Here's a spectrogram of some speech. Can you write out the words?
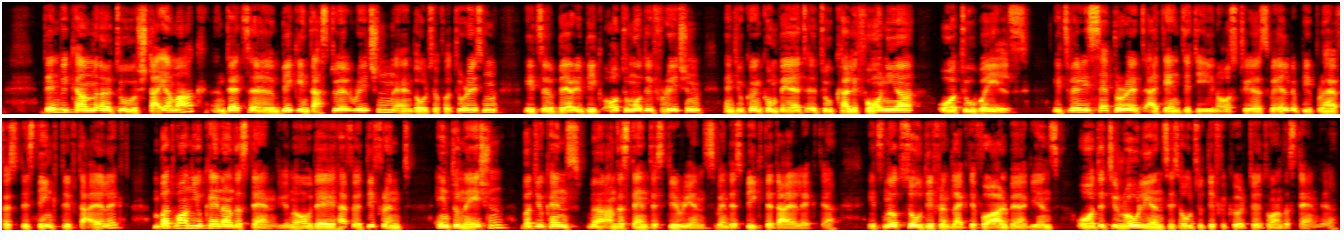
Then we come uh, to Steiermark, and that's a big industrial region and also for tourism. It's a very big automotive region, and you can compare it uh, to California or to Wales. It's very separate identity in Austria as well. The people have a distinctive dialect, but one you can understand. You know, they have a different intonation, but you can uh, understand the Styrians when they speak the dialect. Yeah, it's not so different like the Vorarlbergians or the Tyroleans is also difficult uh, to understand. Yeah?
